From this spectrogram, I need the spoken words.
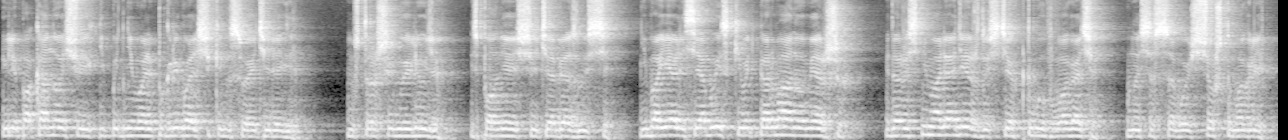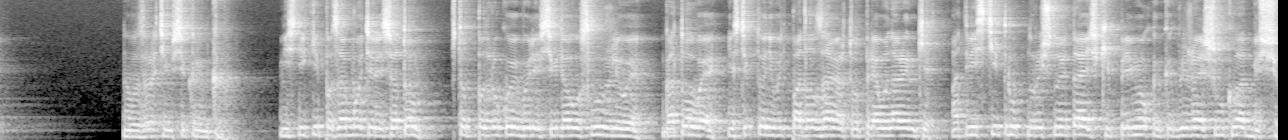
или пока ночью их не поднимали погребальщики на своей телеге. Устрашимые люди, исполняющие эти обязанности, не боялись и обыскивать карманы умерших, и даже снимали одежду с тех, кто был побогаче, унося с собой все, что могли. Но возвратимся к рынку. Мясники позаботились о том, чтобы под рукой были всегда услужливые, готовые, если кто-нибудь падал замертво прямо на рынке, отвезти труп на ручной таечке прямехонько к ближайшему кладбищу.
